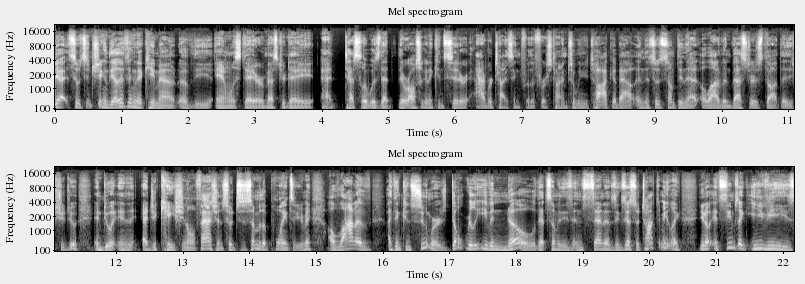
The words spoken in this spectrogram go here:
Yeah, so it's interesting. The other thing that came out of the analyst day or investor day at Tesla was that they're also going to consider advertising for the first time. So when you talk about, and this was something that a lot of investors thought that they should do, and do it in an educational fashion. So to some of the points that you're making, a lot of I think consumers don't really even know that some of these incentives exist. So talk to me, like you know, it seems like EVs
